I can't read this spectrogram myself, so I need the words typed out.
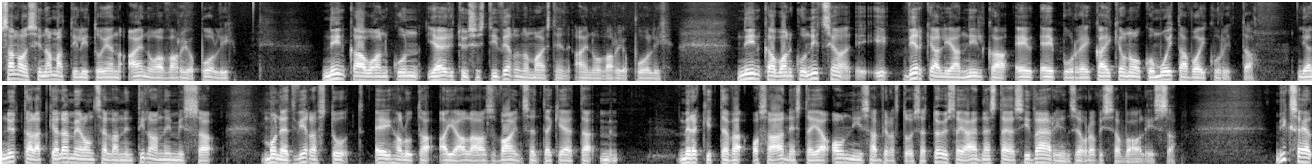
sanoisin ammattiliitojen ainoa varjopuoli, niin kauan kun, ja erityisesti viranomaisten ainoa varjopuoli, niin kauan kun itse virkailijän nilka ei, ei pure, kaikki on ok, muita voi kurittaa. Ja nyt tällä hetkellä meillä on sellainen tilanne, missä monet virastot ei haluta ajaa alas vain sen takia, että merkittävä osa äänestäjä on niissä virastoissa töissä ja äänestäjäsi väärin seuraavissa vaaleissa. Miksi ei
